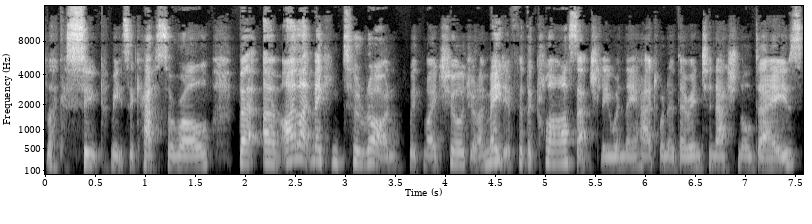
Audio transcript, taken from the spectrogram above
like a soup meets a casserole. But um, I like making turon with my children. I made it for the class actually when they had one of their international days,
